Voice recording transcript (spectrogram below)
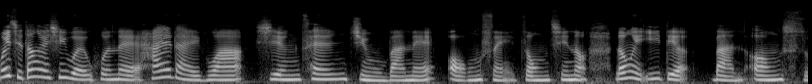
每一档的四月份的海内外成千上万的王姓宗亲哦，拢会以着。万王祠、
